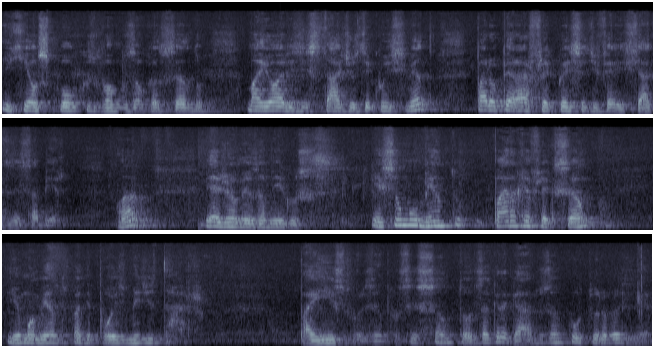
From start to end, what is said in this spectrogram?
e que aos poucos vamos alcançando maiores estágios de conhecimento para operar frequências diferenciadas de saber. É? Vejam, meus amigos, esse é um momento para reflexão e um momento para depois meditar. País, por exemplo, vocês são todos agregados à cultura brasileira.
